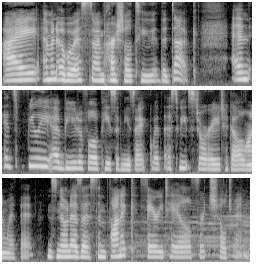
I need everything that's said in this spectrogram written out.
I am an oboist, so I'm partial to the duck. And it's really a beautiful piece of music with a sweet story to go along with it. It's known as a symphonic fairy tale for children.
